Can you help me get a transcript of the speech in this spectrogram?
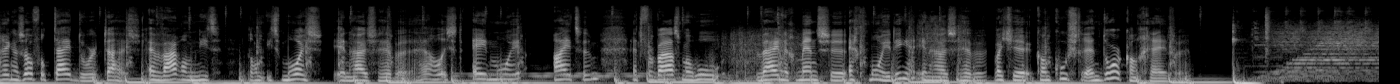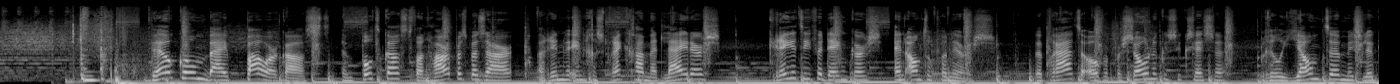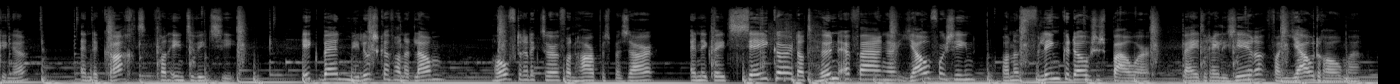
brengen zoveel tijd door thuis. En waarom niet dan iets moois in huis hebben? Al is het één mooi item. Het verbaast me hoe weinig mensen echt mooie dingen in huis hebben. Wat je kan koesteren en door kan geven. Welkom bij Powercast, een podcast van Harper's Bazaar, waarin we in gesprek gaan met leiders, creatieve denkers en entrepreneurs. We praten over persoonlijke successen, briljante mislukkingen en de kracht van intuïtie. Ik ben Miluska van het Lam, hoofdredacteur van Harper's Bazaar en ik weet zeker dat hun ervaringen jou voorzien van een flinke dosis power bij het realiseren van jouw dromen.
